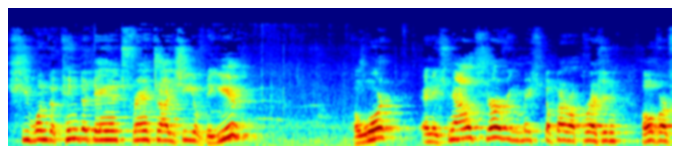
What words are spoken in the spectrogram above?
she won the Kinderdance Franchisee of the Year award and is now serving Mr. Borough President over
